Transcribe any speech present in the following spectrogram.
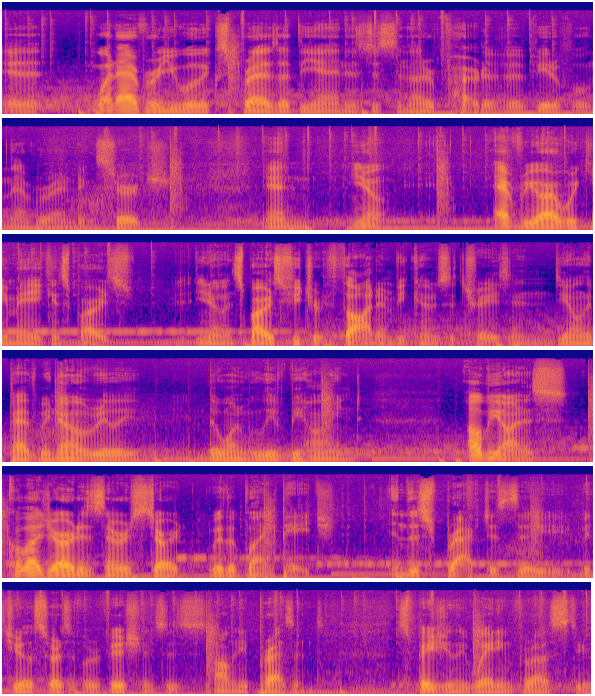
Uh, whatever you will express at the end is just another part of a beautiful, never ending search. And, you know, every artwork you make inspires, you know, inspires future thought and becomes a trace in the only path we know, really, the one we leave behind. I'll be honest, collage artists never start with a blank page in this practice, the material source of our visions is omnipresent, spatially waiting for us to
